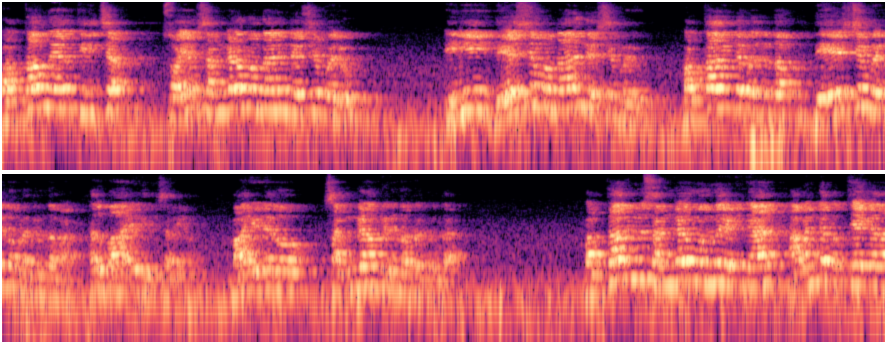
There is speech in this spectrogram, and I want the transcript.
ഭർത്താവ് നേരെ തിരിച്ച സ്വയം സങ്കടം വന്നാലും ദേഷ്യം വരും. ഇനി ദേഷ്യം വന്നാലും ദേഷ്യം വരും. ഭർത്താവിന്റെ പ്രകൃതം ദേഷ്യം വരുന്ന പ്രകൃതമാണ്. അത് ഭാര്യ തിരിച്ചറിയണം. ഭാര്യയുടേതോ സങ്കടം വരുന്ന പ്രകൃത ഭർത്താവിന് സങ്കടം വന്നു കഴിഞ്ഞാൽ അവന്റെ പ്രത്യേകത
